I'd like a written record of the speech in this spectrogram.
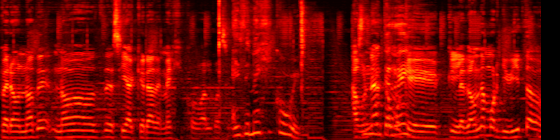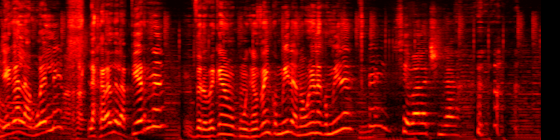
pero no, de, no decía que era de México o algo así. Es de México, güey. A es en una como que le da una mordidita. o- Llega, la huele, Ajá. la jala de la pierna, pero ve que no- como que no traen comida, no huelen a comida, ay, se va a la chingada.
